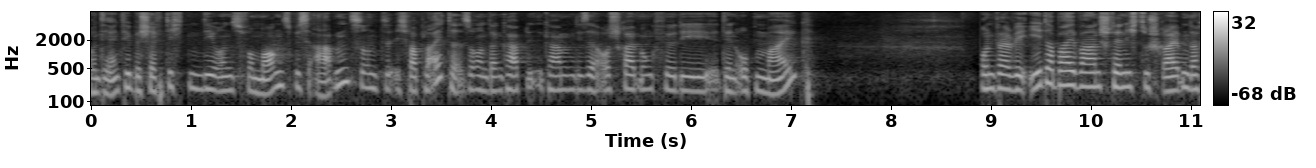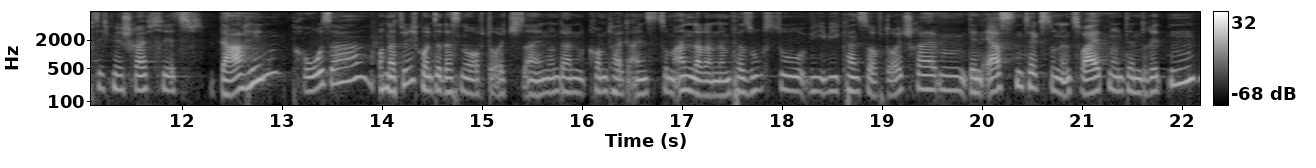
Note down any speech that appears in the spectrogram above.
und irgendwie beschäftigten die uns von morgens bis abends und ich war pleite. So, und dann kam, kam diese Ausschreibung für die, den Open Mic und weil wir eh dabei waren, ständig zu schreiben, dachte ich mir, schreibst du jetzt dahin, Prosa? Und natürlich konnte das nur auf Deutsch sein. Und dann kommt halt eins zum anderen. Dann versuchst du, wie, wie kannst du auf Deutsch schreiben, den ersten Text und den zweiten und den dritten,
